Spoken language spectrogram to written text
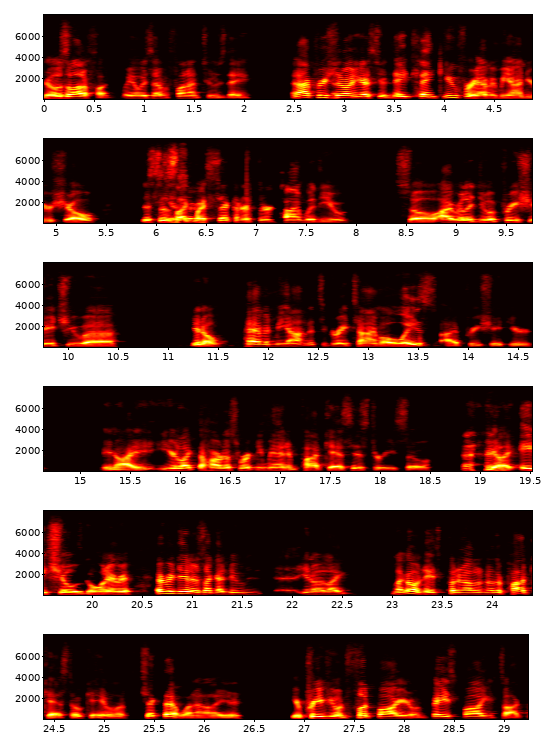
you know it was a lot of fun. We always have fun on Tuesday. And I appreciate all you guys do. Nate, thank you for having me on your show. This is Yes, like sir. my second or third time with you. So I really do appreciate you uh, you know, having me on. It's a great time always. I appreciate your you know, I you're like the hardest working man in podcast history. So you got like eight shows going every every day there's like a new you know, like I'm like, oh, Nate's putting out another podcast. Okay, we'll have to check that one out. You're, you're previewing football, you're doing baseball, you talk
